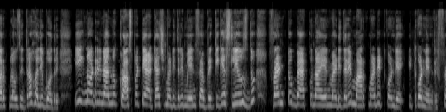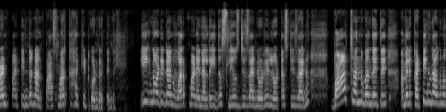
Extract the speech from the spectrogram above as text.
ವರ್ಕ್ ಬ್ಲೌಸ್ ಇದ್ರೆ ಹೊಲಿಬೋದ್ರಿ. ಈಗ ನೋಡಿರಿ, ನಾನು ಕ್ರಾಸ್ ಪಟ್ಟಿ ಅಟ್ಯಾಚ್ ಮಾಡಿದ್ರಿ ಮೇನ್ ಫ್ಯಾಬ್ರಿಕ್ಕಿಗೆ ಸ್ಲೀವ್ಸ್ದು ಟು ಬ್ಯಾಕು ನಾ ಏನು ಮಾಡಿದೆ ರೀ? ಮಾರ್ಕ್ ಮಾಡಿ ಇಟ್ಕೊಂಡೆ ಇಟ್ಕೊಂಡೇನಿ ರೀ ಫ್ರಂಟ್ ಪಾರ್ಟಿಂದು ನಾನು ಪಾಸ್ ಮಾರ್ಕ್ ಹಾಕಿ ಇಟ್ಕೊಂಡಿರ್ತೇನೆ ರೀ ಈಗ ನೋಡ್ರಿ ನಾನು ವರ್ಕ್ ಮಾಡೇನಲ್ರಿ, ಇದು ಸ್ಲೀವ್ಸ್ ಡಿಸೈನ್ ನೋಡ್ರಿ ಲೋಟಸ್ ಡಿಸೈನು ಭಾಳ ಚಂದ ಬಂದೈತ್ರಿ. ಆಮೇಲೆ ಕಟ್ಟಿಂಗ್ದಾಗೂ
